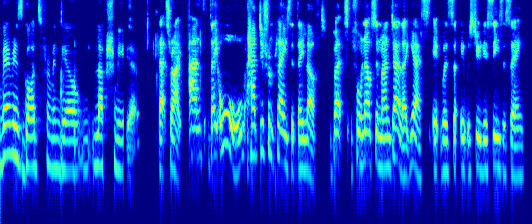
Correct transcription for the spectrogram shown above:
various gods from India, Lakshmi. Yeah. That's right. And they all had different plays that they loved. But for Nelson Mandela, yes, it was it was Julius Caesar saying,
